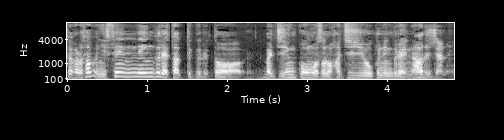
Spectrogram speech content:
だから多分2000年ぐらい経ってくると、やっぱり人口もその80億年ぐらいになるじゃない。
